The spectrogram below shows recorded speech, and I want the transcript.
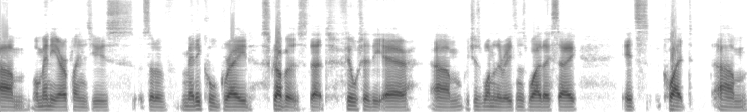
um, or many airplanes use, sort of medical grade scrubbers that filter the air, um, which is one of the reasons why they say it's quite, um,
